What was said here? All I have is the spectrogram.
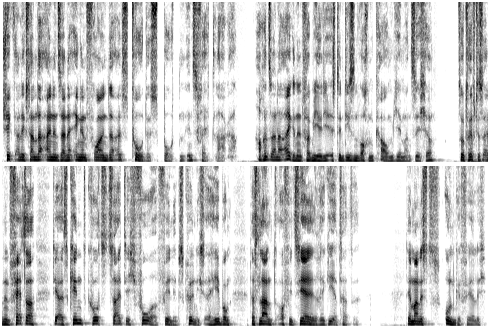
schickt Alexander einen seiner engen Freunde als Todesboten ins Feldlager. Auch in seiner eigenen Familie ist in diesen Wochen kaum jemand sicher, so trifft es einen Vetter, der als Kind kurzzeitig vor Philipps Königserhebung das Land offiziell regiert hatte. Der Mann ist ungefährlich,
